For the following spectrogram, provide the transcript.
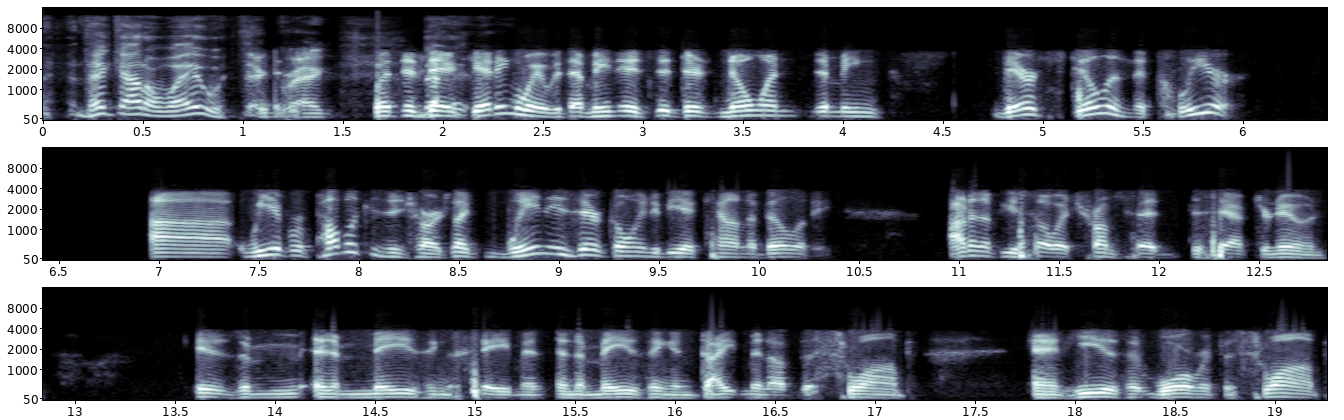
they got away with it, Greg. But they're getting away with it. I mean, it's, there's no one. I mean, they're still in the clear. Uh, we have Republicans in charge. Like, when is there going to be accountability? I don't know if you saw what Trump said this afternoon is a, an amazing statement, an amazing indictment of the swamp. and he is at war with the swamp.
